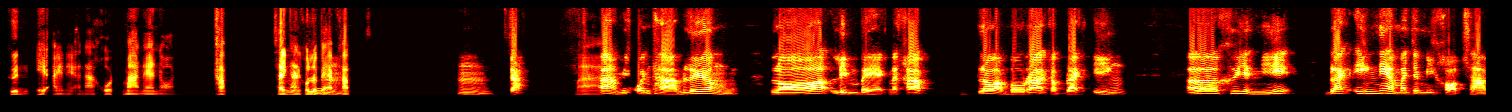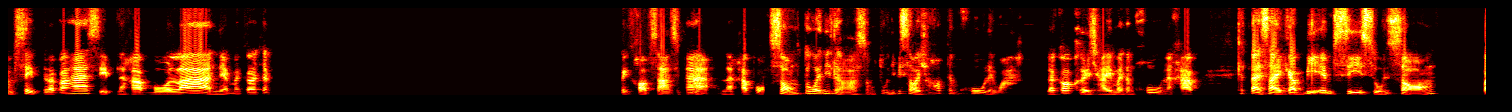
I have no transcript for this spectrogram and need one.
ขึ้น AI ในอนาคตมาแน่นอนครับ ใช้งานคนละแบบครับ อืมจ้ะมาอ่ามีคนถามเรื่อง ล้อลิมเบกนะครับ ระหว่างโบรากับ Black Ink เอ่อคืออย่างนี้ Black Ink เนี่ยมันจะมีขอบ 30 แล้วก็ 50 นะครับโบราเนี่ยมันก็จะเป็นขอบ 35 นะครับผมสองตัวนี่เหรอสองตัวนี้พี่ซอยชอบทั้งคู่เลยว่ะ แล้วก็เคยใช้มาทั้งคู่นะครับ แต่ใส่กับ BMC 02 ไป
